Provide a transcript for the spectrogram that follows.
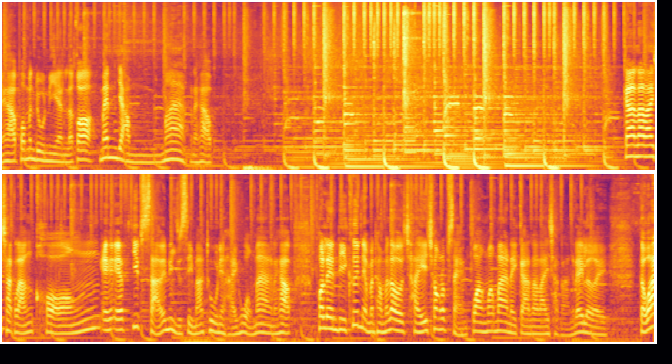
นะครับ เพราะมันดูเนียนแล้วก็แม่นยำมากนะครับการละลายฉากหลังของ AF 23 1.4 Mark II เนี่ยหายห่วงมากนะครับ พอเลนดีขึ้นเนี่ยมันทำให้เราใช้ช่องรับแสงกว้างมาก ๆ ในการละลายฉากหลังได้เลย แต่ว่า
